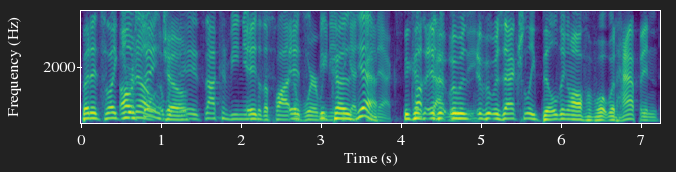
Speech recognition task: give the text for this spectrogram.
But it's like you oh were no, saying, Joe. It's not convenient to the plot of it's where we because, need to get yeah, to next. Because Fuck if that it, was if it was actually building off of what would happen,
